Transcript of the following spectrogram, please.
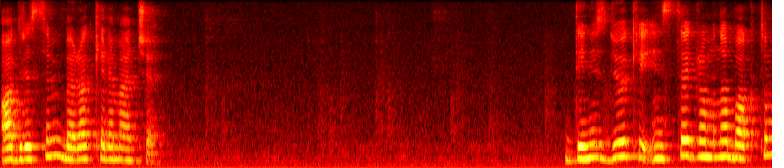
adresim Berak Kelemençe. Deniz diyor ki Instagram'ına baktım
